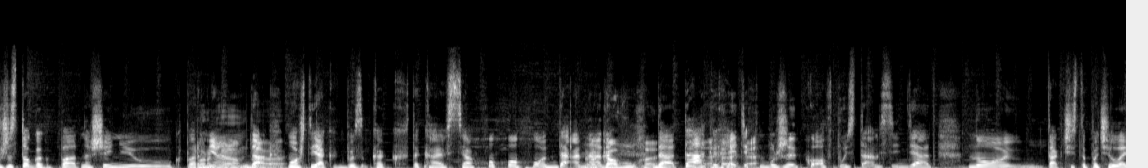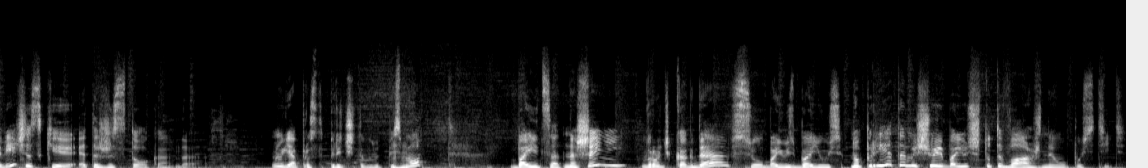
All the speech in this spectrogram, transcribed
жестоко по отношению к парням. Парням, да. да. может, я как бы как такая вся хо-хо-хо, да, надо. Роковуха. Да, так их этих мужиков пусть там сидят. Но так, чисто по-человечески, это жестоко. Да. Ну, я просто перечитываю тут письмо. Боится отношений, вроде как, да, все, боюсь, боюсь. Но при этом еще и боюсь что-то важное упустить.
